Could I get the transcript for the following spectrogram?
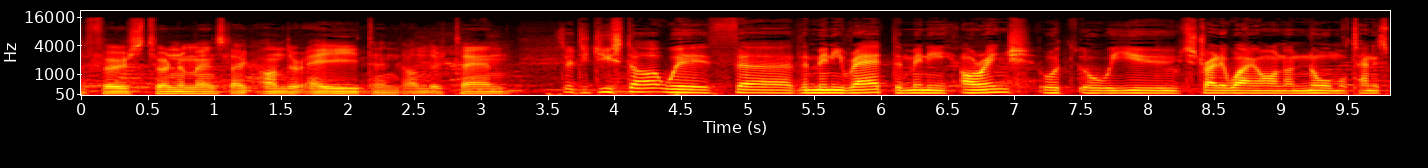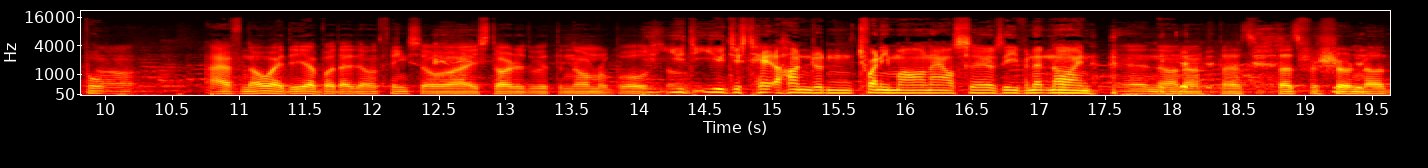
the first tournaments like under eight and under ten. So did you start with uh, the mini red, the mini orange, or, or, were you straight away on a normal tennis ball? I have no idea, but I don't think so. I started with the normal ball. So. You, you just hit 120 mile an hour serves even at nine. Yeah, no, no, that's that's for sure not.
